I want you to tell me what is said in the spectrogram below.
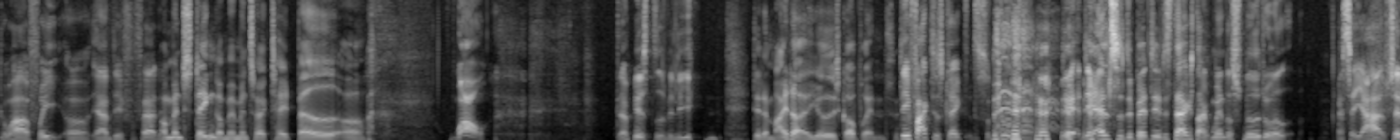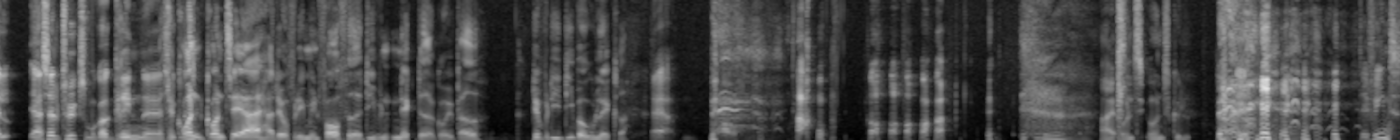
Du har fri, og ja, det er forfærdeligt. Og man stinker, men man tør ikke tage et bad, og Wow. Der mistede vi lige. det er da mig, der er jødisk oprindelse. Det er faktisk rigtigt. Så du, det, er- det, er altid det, bedste- det, er det stærkeste argument at smide, du ved. Altså, jeg, har jo selv, jeg er selv tyk, så må godt grine. Uh, Altså, grund, grund til, at jeg er her, det var, fordi mine forfædre, de nægtede at gå i bad. Det er, fordi de var ulækre. Ja. Au. Au. Ej, unds- undskyld. Det er fint.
